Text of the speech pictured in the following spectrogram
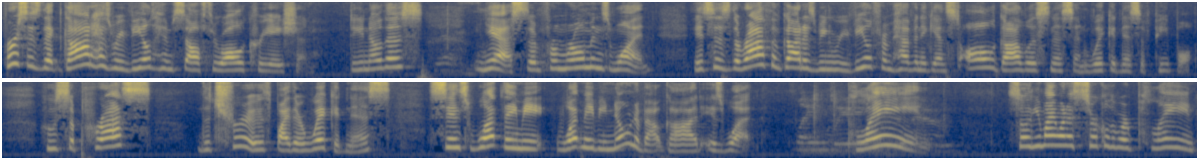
First is that God has revealed Himself through all creation. Do you know this? Yes. yes from Romans one, it says, "The wrath of God is being revealed from heaven against all godlessness and wickedness of people, who suppress." The truth by their wickedness, since what they may what may be known about God is what? Plain. Plain. So you might want to circle the word plain.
